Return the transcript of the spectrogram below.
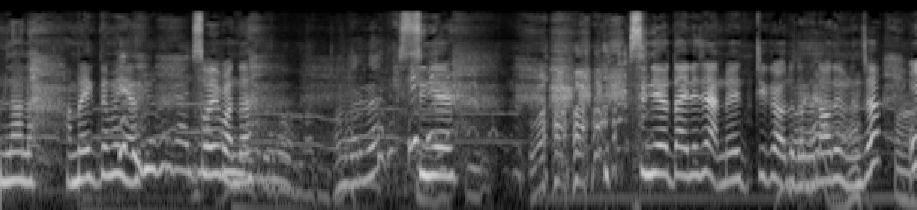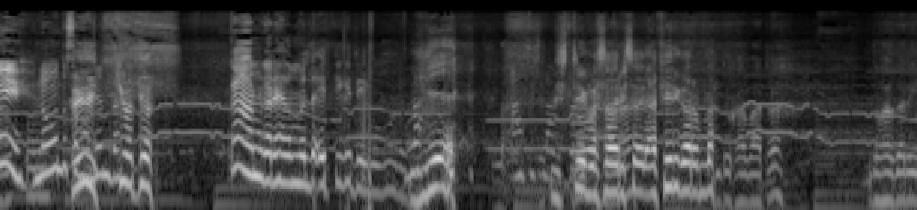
ल ल हाम्रो एकदमै यहाँ सबैभन्दा सिनियर सिनियर दाइले चाहिँ हाम्रो टिकाहरू लाउँदै हुनुहुन्छ। ए लाउनु त। कहाँ अन गरेको छ मैले त यत्तिकै दिएको मिस्टेक हो सरी सरी फेरि गरौँ ल। दुःखबाट दुःख गरी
